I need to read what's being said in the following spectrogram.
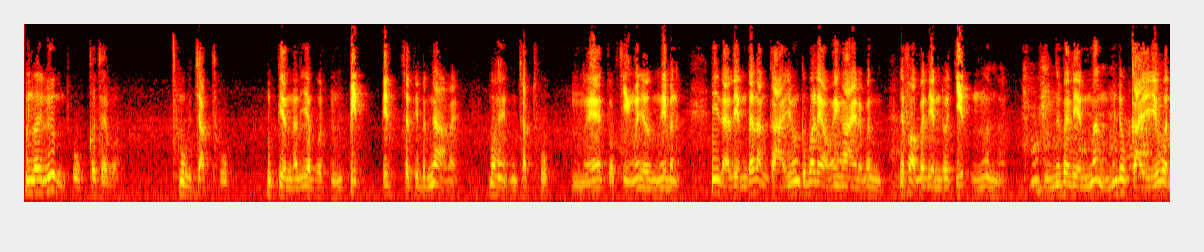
มันเลยลืมถูกก็ใจบ่มูจับถูก มันเปลี่ยนอริยบทปิด ปิดสติปัญญาไว้บ่ให้มันจับถูกแหมตัวจริงมันอยู่นี่มัน นี่แต่เรียนแต่ร่างกายมันก็บ่แล้วง่ายๆหรอกมันจะฟ้าไปเรียนตัวจิตมันนี่ไปเรียนมันมันอยู่ไก่อยู่วัน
